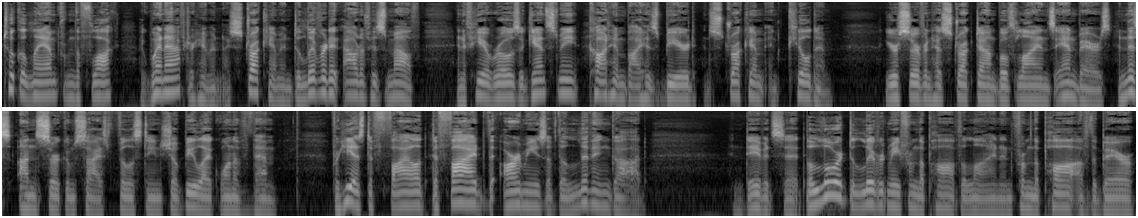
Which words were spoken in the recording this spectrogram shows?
took a lamb from the flock, I went after him, and I struck him, and delivered it out of his mouth. And if he arose against me, caught him by his beard, and struck him, and killed him. Your servant has struck down both lions and bears, and this uncircumcised Philistine shall be like one of them, for he has defiled, defied the armies of the living God. And David said, The Lord delivered me from the paw of the lion, and from the paw of the bear,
